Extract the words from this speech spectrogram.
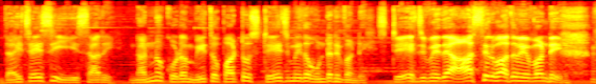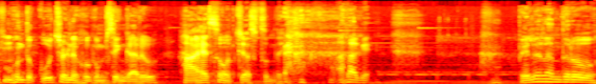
దయచేసి ఈసారి నన్ను కూడా మీతో పాటు స్టేజ్ మీద ఉండనివ్వండి. స్టేజ్ మీదే ఆశీర్వాదం ఇవ్వండి. ముందు కూర్చోండి హుకుం సింగ్ గారు. ఆయాసం వచ్చేస్తుంది. అలాగే. పిల్లలందరూ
